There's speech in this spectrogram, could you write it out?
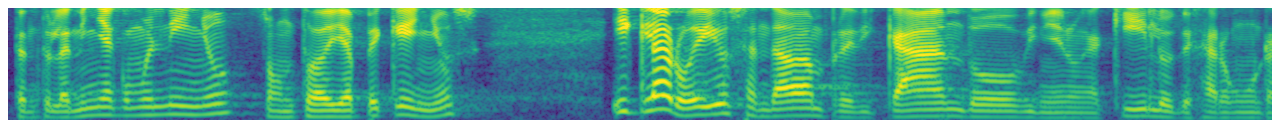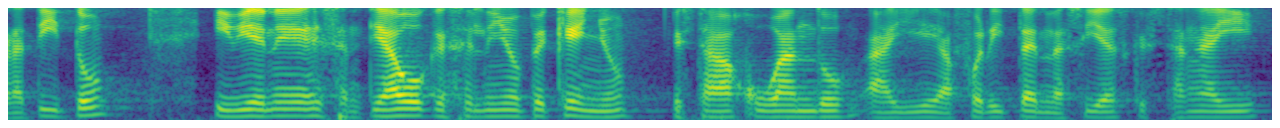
tanto la niña como el niño, son todavía pequeños. Y claro, ellos andaban predicando, vinieron aquí, los dejaron un ratito. y viene Santiago, que es el niño pequeño, estaba jugando ahí afuera en las sillas que están ahí,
